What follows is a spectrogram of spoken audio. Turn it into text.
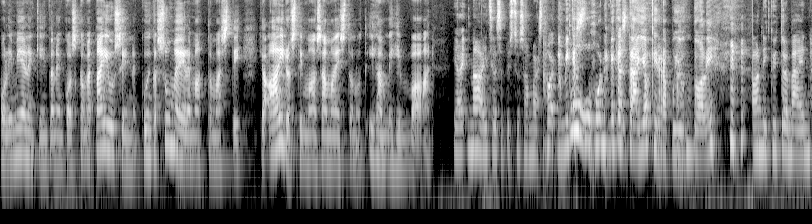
oli mielenkiintoinen, koska mä tajusin, kuinka sumeilemattomasti ja aidosti mä oon samaistunut ihan mihin vaan. Ja mä itse asiassa pystyn samaistumaan vaikka mikäs, puuhun. Mikäs tämä jokirapujuttu oli? Anni Kytömäen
